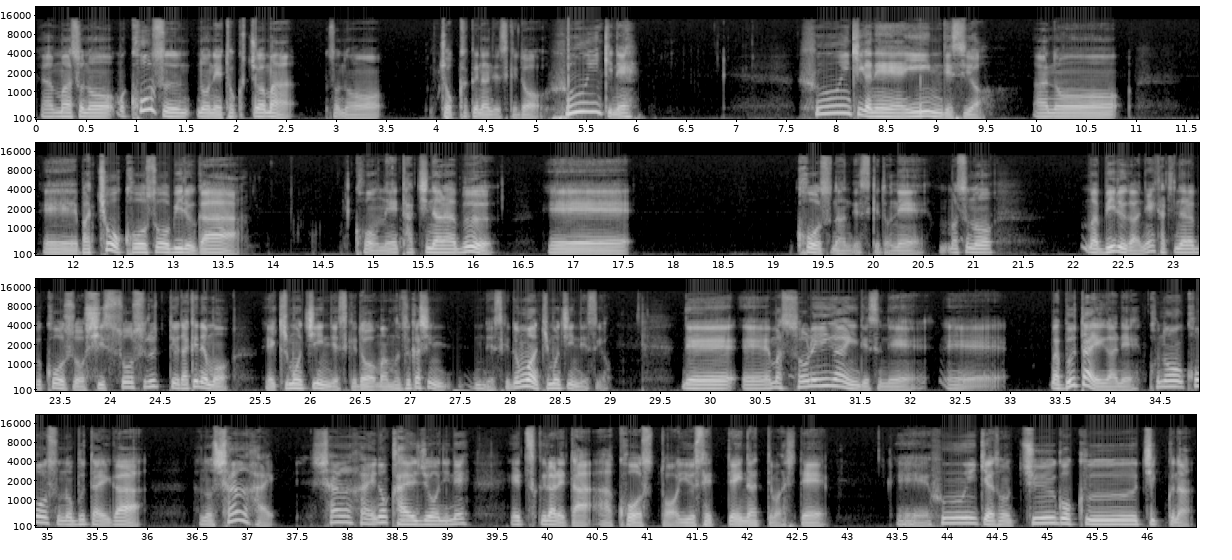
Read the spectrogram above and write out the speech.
あまあ、その、コースのね、特徴は、まあ、その、直角なんですけど、雰囲気ね、雰囲気がね、いいんですよ。あのえー、まあ、超高層ビルが、こうね、立ち並ぶ、えー、コースなんですけどね、まあ、その、まあ、ビルがね立ち並ぶコースを疾走するっていうだけでも、え、気持ちいいんですけど、まあ、難しいんですけども、気持ちいいんですよ。で、えー、まあ、それ以外にですね、えまあ、舞台がねこのコースの舞台があの上海上海の会場にね、え作られたコースという設定になってまして、えー、雰囲気はその中国チックな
